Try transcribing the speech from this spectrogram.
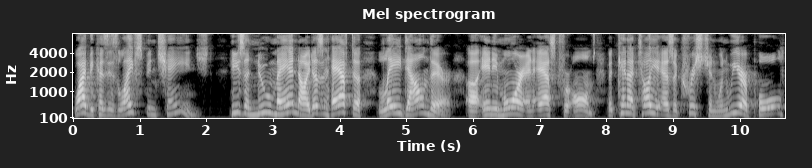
Why? Because his life's been changed. He's a new man now. He doesn't have to lay down there uh, anymore and ask for alms. But can I tell you, as a Christian, when we are pulled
